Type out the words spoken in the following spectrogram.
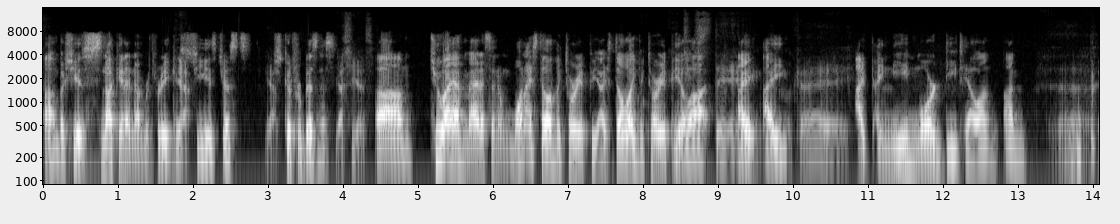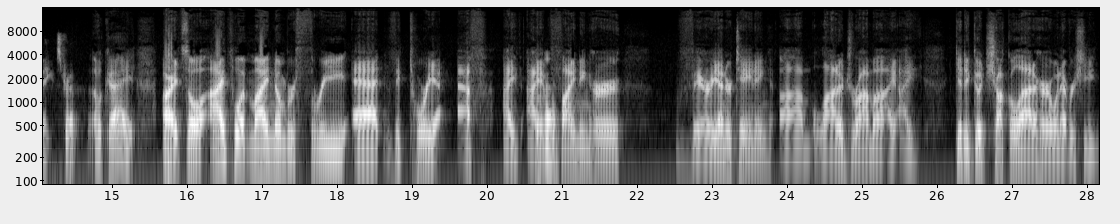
Um, but she is snuck in at number three because Yeah. she is just Yeah. she's good for business. yes, she is. Um, two, I have Madison, and one, I still have Victoria P. I still like Victoria P a lot. I I, okay. I I need more detail on on the Vegas trip. Okay. All right. So I put my number three at Victoria F. I I am finding her very entertaining. Um, a lot of drama. I, I get a good chuckle out of her whenever she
